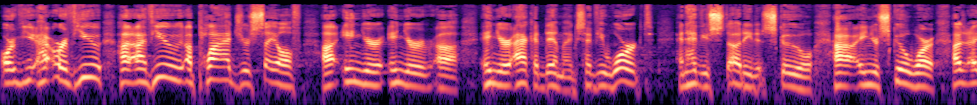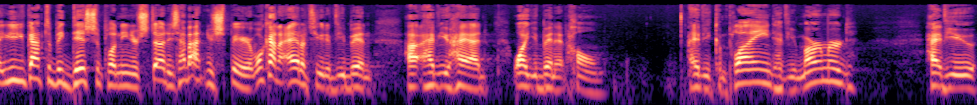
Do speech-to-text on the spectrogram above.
Or have you, or have you, uh, have you applied yourself uh, in, your, in, your, uh, in your academics? Have you worked and have you studied at school, uh, in your schoolwork? Uh, you've got to be disciplined in your studies. How about in your spirit? What kind of attitude have you been, uh, have you had while you've been at home? Have you complained? Have you murmured? Have you,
